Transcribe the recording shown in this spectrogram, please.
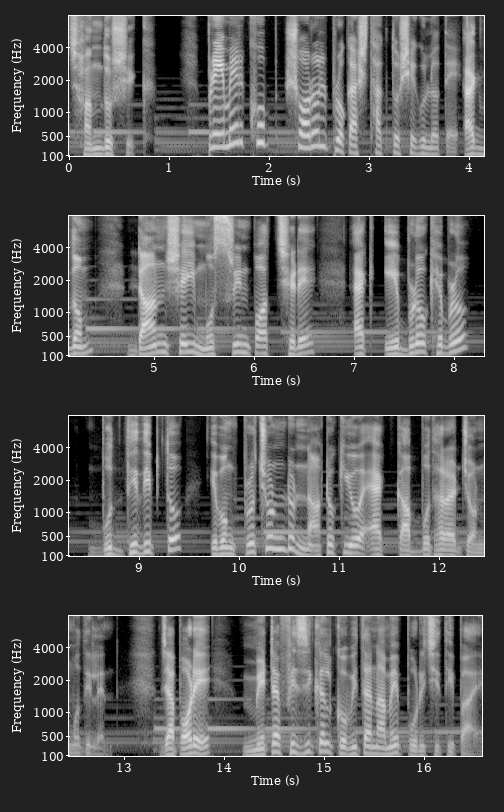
ছান্দসিক। প্রেমের খুব সরল প্রকাশ থাকত সেগুলোতে। একদম ডান সেই মসৃণ পথ ছেড়ে এক এবড়ো খেবড়ো বুদ্ধিদীপ্ত এবং প্রচণ্ড নাটকীয় এক কাব্যধারার জন্ম দিলেন যা পরে মেটাফিজিক্যাল কবিতা নামে পরিচিতি পায়।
